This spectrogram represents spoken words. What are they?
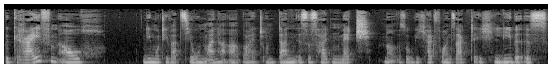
begreifen auch, die Motivation meiner Arbeit. Und dann ist es halt ein Match. Ne? So wie ich halt vorhin sagte, ich liebe es,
